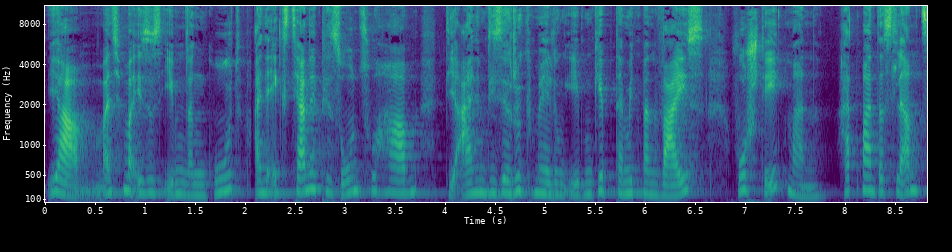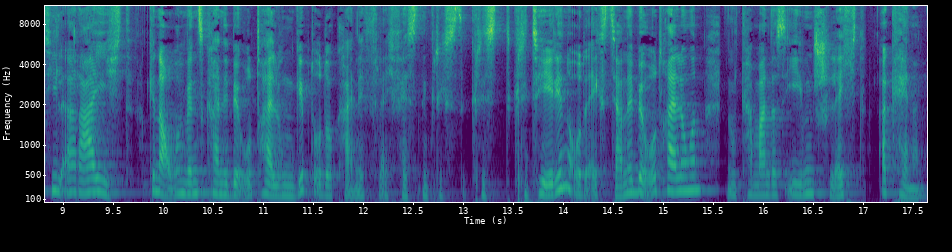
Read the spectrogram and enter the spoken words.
ja, manchmal ist es eben dann gut, eine externe Person zu haben, die einem diese Rückmeldung eben gibt, damit man weiß, wo steht man? Hat man das Lernziel erreicht? Genau, und wenn es keine Beurteilungen gibt oder keine vielleicht festen Kriterien oder externe Beurteilungen, dann kann man das eben schlecht erkennen.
